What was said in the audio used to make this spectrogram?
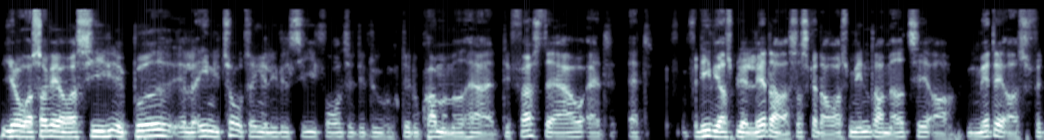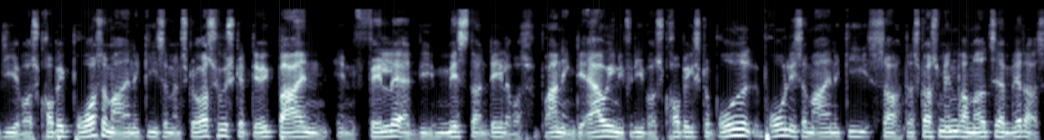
Jo, og så vil jeg også sige, øh, både, eller egentlig to ting, jeg lige vil sige i forhold til det, du, det, du kommer med her. At det første er jo, at, at fordi vi også bliver lettere, så skal der også mindre mad til at mætte os, fordi vores krop ikke bruger så meget energi, så man skal også huske, at det er jo ikke bare en, en fælde, at vi mister en del af vores forbrænding. Det er jo egentlig, fordi vores krop ikke skal bruge, bruge lige så meget energi, så der skal også mindre mad til at mætte os.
